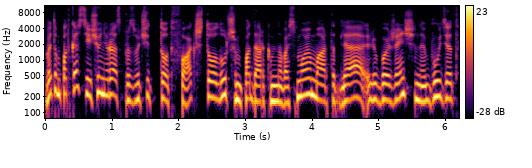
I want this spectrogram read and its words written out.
В этом подкасте еще не раз прозвучит тот факт, что лучшим подарком на 8 марта для любой женщины будет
